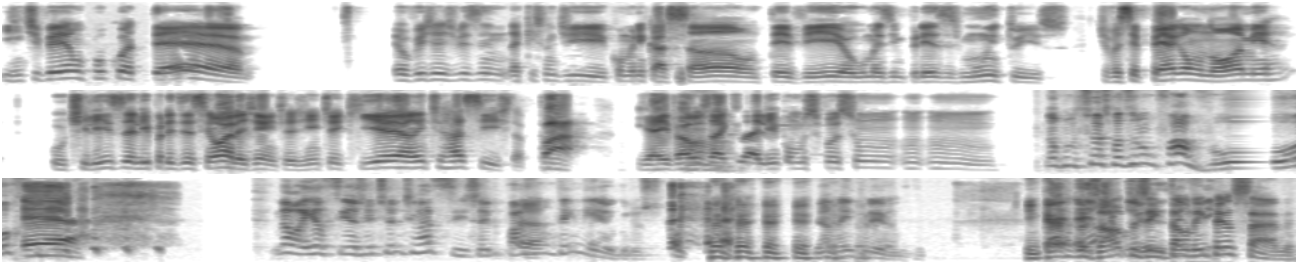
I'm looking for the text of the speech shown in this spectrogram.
E a gente vê um pouco até. Eu vejo às vezes na questão de comunicação, TV, algumas empresas, muito isso. Que você pega um nome utiliza ali para dizer assim, olha, gente, a gente aqui é antirracista, pá. E aí vai usar ah. aquilo ali como se fosse um, um, um... Não, como se estivesse fazendo um favor. É. Não, aí assim, a gente é antirracista, aí quase é. não tem negros na empresa. Em cargos é, altos, então, nem pensar, né?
